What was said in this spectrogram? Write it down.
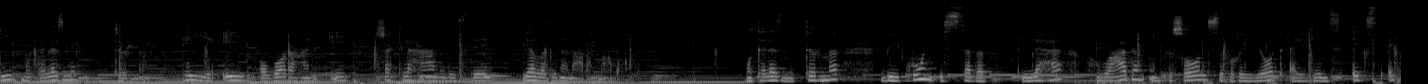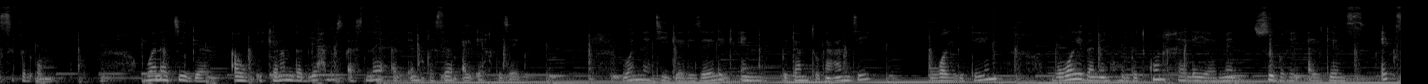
لمتلازمة ترنر هي إيه؟ عبارة عن إيه؟ شكلها عامل إزاي؟ يلا بينا نعرف مع بعض. متلازمة ترنر بيكون السبب لها هو عدم انفصال صبغيات الجنس X في الأم. ونتيجة أو الكلام ده بيحدث أثناء الانقسام الاختزالي. والنتيجة لذلك إن بتنتج عندي بويضتين بويضة منهم بتكون خالية من صبغي الجنس X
